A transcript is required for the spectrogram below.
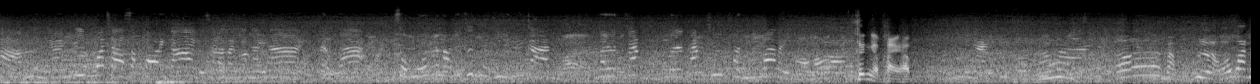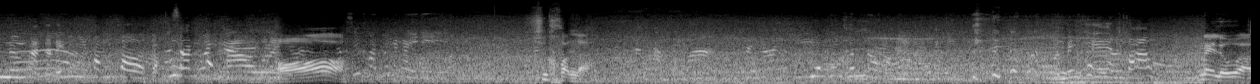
ถามหนึ่งงานไม่รู้ว่าจะสปอยได้หรือจะอะไรยังไงได้ แต่ว่าสมมุติว่าเราได้ขึ้นเวทีด้วยกันเราจะตั้งเราจะตั้งชื่อคนนี้ว่าอะไรดีขึ้นกับใครครับ ยังไง เออแบบ เผื่อว่าวันหนึ่งอาจจะได้มีคอนเสิร์ตกับเพื่อนของเราอะไรอย่างอ๋อเงี้ยชื่อคนว่ายังไงดีชื่อคอนเหรอ ถามว่าใครได้รวมเป็นคนหล่อมันไม่เท่หรือเปล่าไม่รู้อะ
